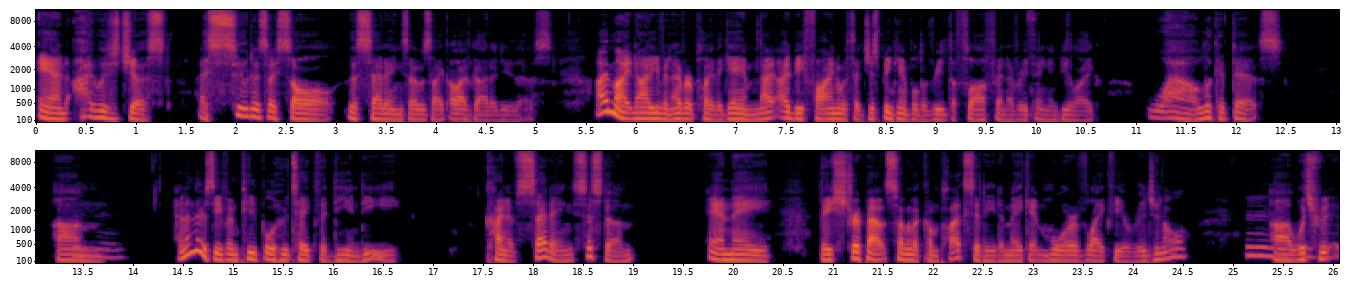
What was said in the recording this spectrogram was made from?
And I was just as soon as I saw the settings, I was like, "Oh, I've got to do this." I might not even ever play the game. I'd be fine with it, just being able to read the fluff and everything, and be like, wow, look at this. Um, mm-hmm. And then there's even people who take the D and D kind of setting system, and they they strip out some of the complexity to make it more of like the original. Mm-hmm. Uh, which mm-hmm.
